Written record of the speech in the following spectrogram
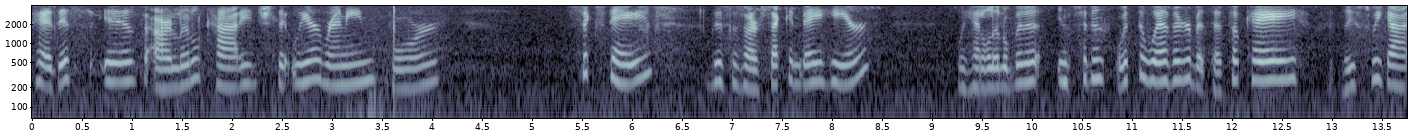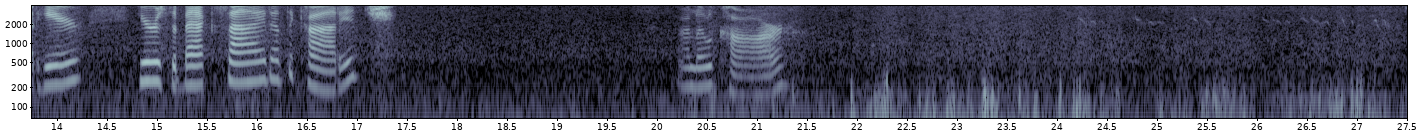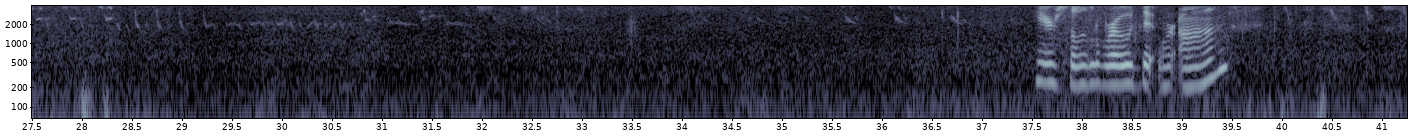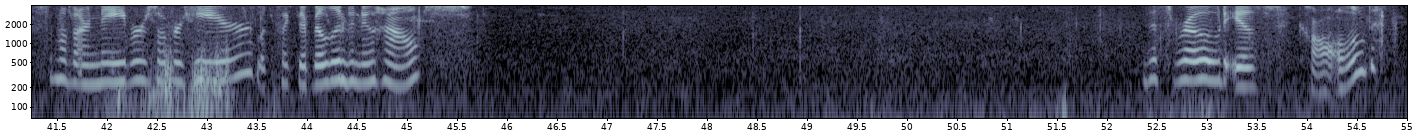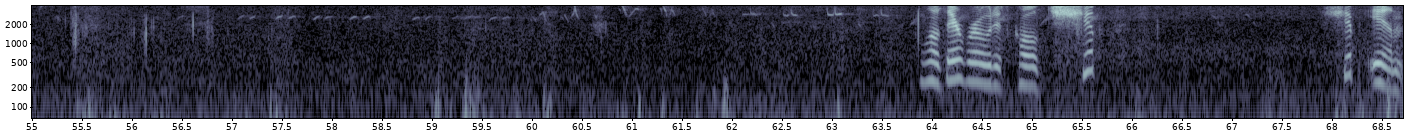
Okay, this is our little cottage that we are renting for six days. This is our second day here. We had a little bit of incident with the weather, but that's okay. At least we got here. Here's the back side of the cottage. Our little car. Here's the little road that we're on. Some of our neighbors over here. Looks like they're building a new house. This road is called Well, their road is called Ship Ship Inn.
